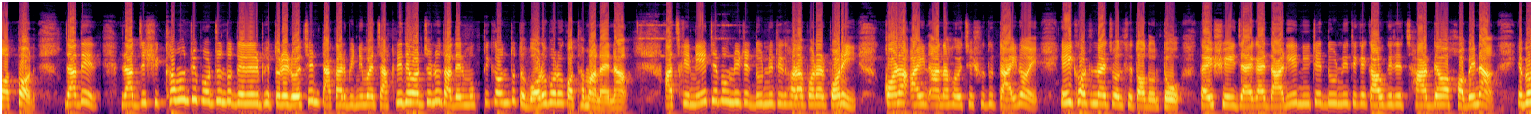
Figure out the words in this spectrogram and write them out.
তৎপর, যাদের রাজ্যের শিক্ষামন্ত্রী পর্যন্ত দেলের ভেতরে রয়েছেন, টাকার বিনিময়ে চাকরি দেওয়ার জন্য তাদের মুখ থেকে অন্তত বড় বড় কথা মানায় না। আজকে নেট এবং নিটের দুর্নীতি ধরা পড়ার পরেই কড়া আইন আনা হয়েছে শুধু তাই নয়, এই ঘটনায় চলছে তদন্ত। তাই সেই জায়গায় দাঁড়িয়ে নিটের দুর্নীতিকে কাউকে যে ছাড় দেওয়া হবে না এবং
